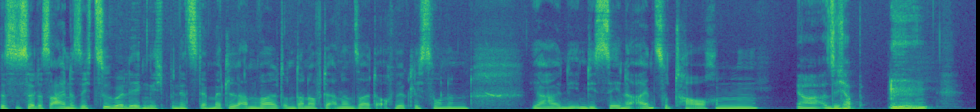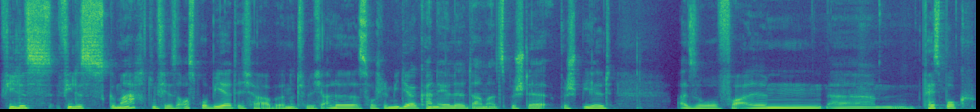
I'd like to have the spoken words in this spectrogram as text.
das ist ja das eine, sich zu überlegen, ich bin jetzt der Metal-Anwalt und dann auf der anderen Seite auch wirklich so einen, ja, in die, in die Szene einzutauchen. Ja, also ich habe vieles, vieles gemacht und vieles ausprobiert. Ich habe natürlich alle Social-Media-Kanäle damals bespielt. Also vor allem ähm, Facebook.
